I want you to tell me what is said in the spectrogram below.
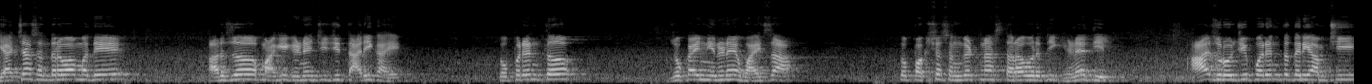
याच्या संदर्भामध्ये अर्ज मागे घेण्याची जी तारीख आहे तोपर्यंत जो काही निर्णय व्हायचा तो पक्ष संघटना स्तरावरती घेण्यात येईल. आज रोजीपर्यंत तरी आमची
